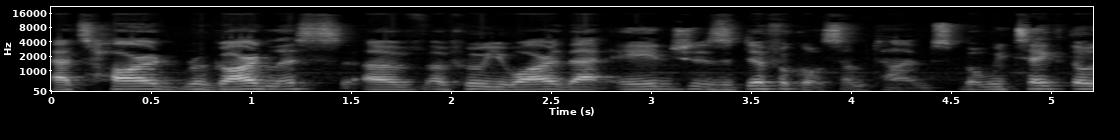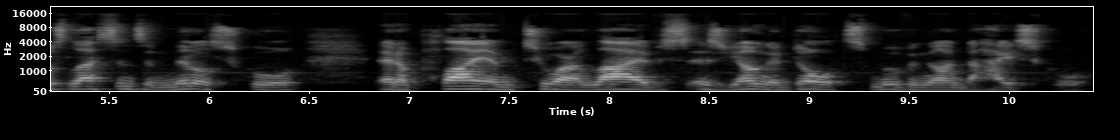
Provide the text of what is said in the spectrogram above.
That's hard regardless of, of who you are. That age is difficult sometimes. But we take those lessons in middle school and apply them to our lives as young adults moving on to high school.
